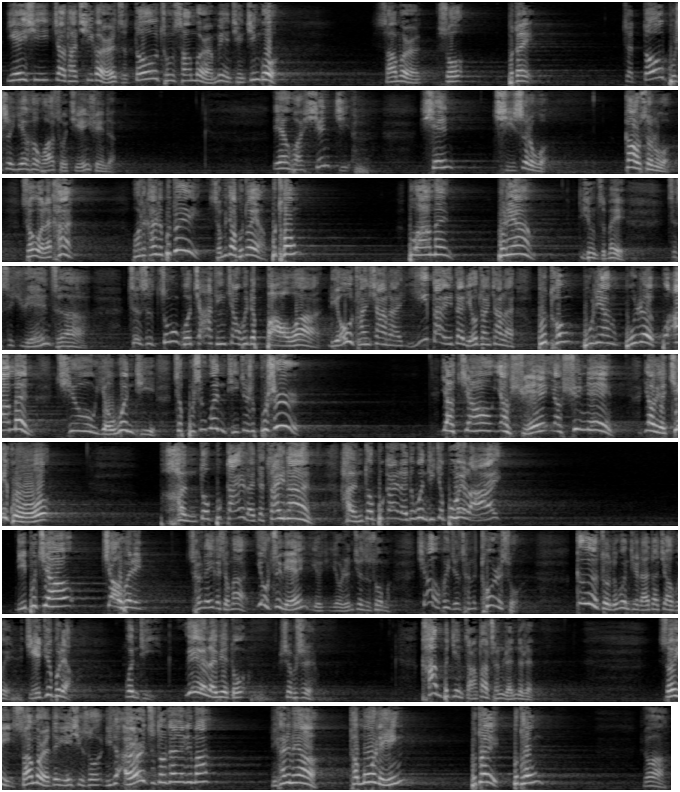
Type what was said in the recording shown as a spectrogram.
耶西叫他七个儿子都从沙穆尔面前经过。沙穆尔说：“不对。”这都不是耶和华所拣选的。耶和华先启，先启示了我，告诉了我，所以我来看，我来看的不对。什么叫不对啊？不通，不阿门，不亮。弟兄姊妹，这是原则啊，这是中国家庭教会的宝啊，流传下来，一代一代流传下来，不通不亮不热不阿门。就有问题，这不是问题，这是不是？要教，要学，要训练，要有结果。很多不该来的灾难，很多不该来的问题就不会来。你不教，教会里成了一个什么幼稚园？有有人就是说嘛，教会就成了托儿所，各种的问题来到教会解决不了，问题越来越多。是不是看不见长大成人的人？所以撒母耳对耶西说：“你的儿子都在这里吗？你看见没有？他摸灵，不对，不通，是吧？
